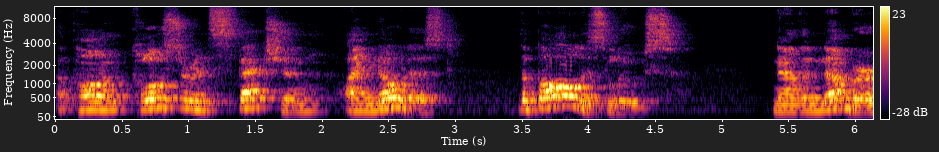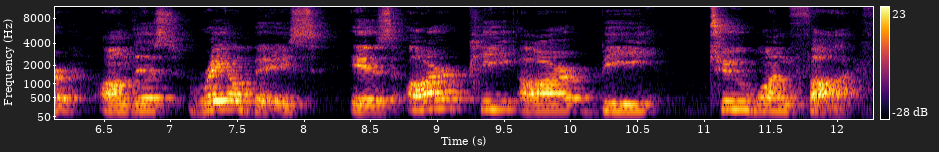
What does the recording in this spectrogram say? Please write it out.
Upon closer inspection, I noticed the ball is loose. Now the number on this rail base is RPRB215.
